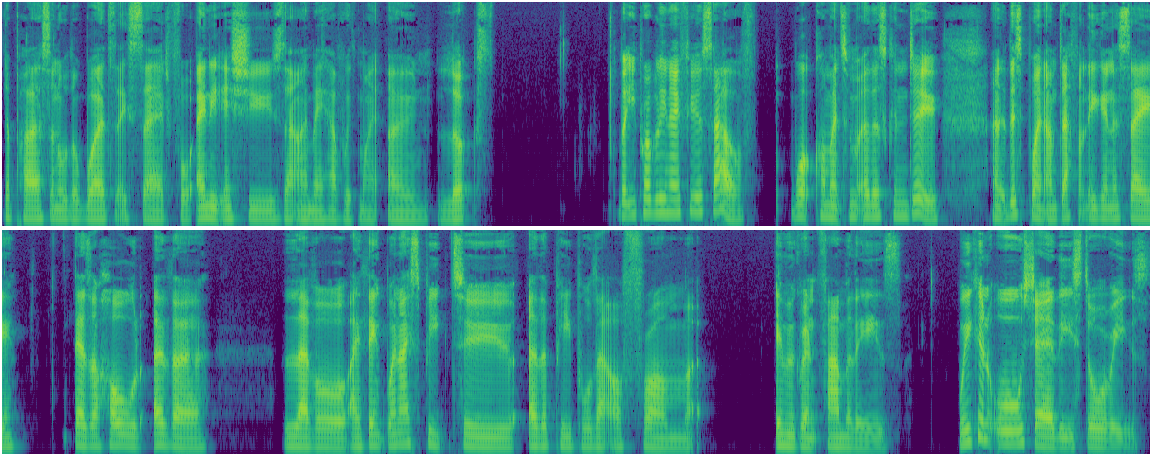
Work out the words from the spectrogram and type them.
the person or the words they said for any issues that I may have with my own looks. But you probably know for yourself what comments from others can do. And at this point, I'm definitely going to say there's a whole other level. I think when I speak to other people that are from immigrant families, we can all share these stories.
